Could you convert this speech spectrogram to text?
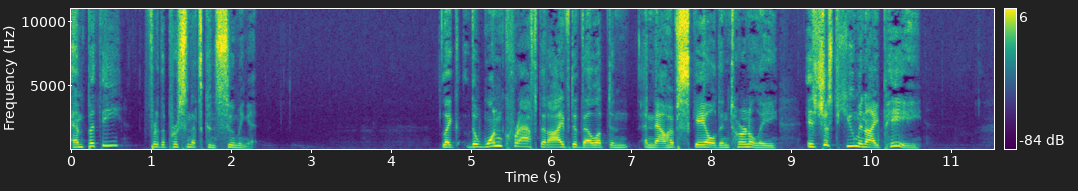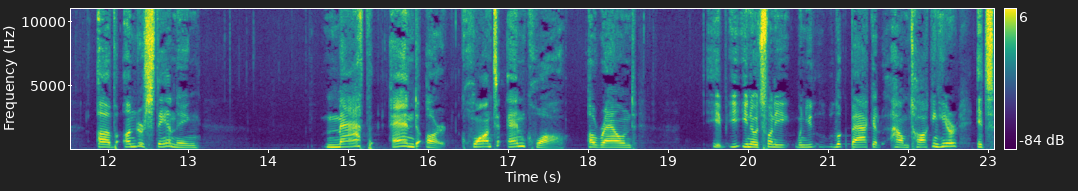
empathy for the person that's consuming it. Like the one craft that I've developed and, and now have scaled internally is just human IP of understanding math and art, quant and qual around. You know, it's funny when you look back at how I'm talking here. It's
